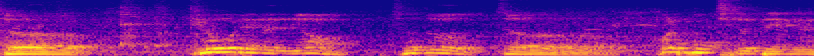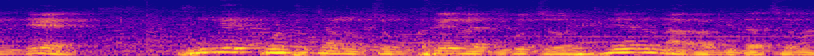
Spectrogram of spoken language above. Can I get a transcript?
저, 겨울에는요, 저도 저, 골프 치러 다니는데, 국내 골프장은 좀 그래가지고 저 해외로 나갑니다. 저는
